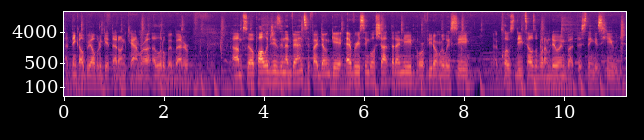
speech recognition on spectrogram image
I think I'll be able to get that on camera a little bit better. Um, so apologies in advance if I don't get every single shot that I need or if you don't really see uh, close details of what I'm doing, but this thing is huge,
